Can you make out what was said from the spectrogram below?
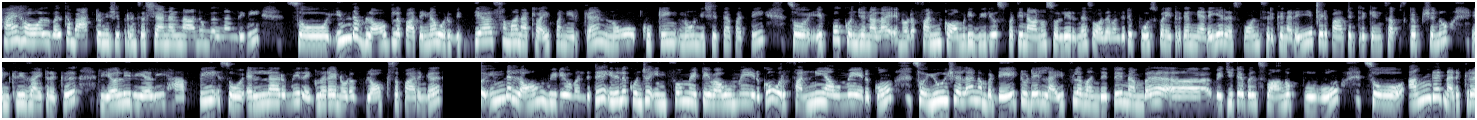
Hi all welcome back to Nishi princess channel நான் உங்கள் நந்தினி. ஸோ இந்த vlogல பார்த்தீங்கன்னா ஒரு வித்தியாசமாக நான் ட்ரை பண்ணியிருக்கேன் நோ குக்கிங் நோ நிஷித்தை பற்றி ஸோ இப்போ கொஞ்சம் நல்லா என்னோட ஃபன் காமெடி வீடியோஸ் பற்றி நானும் சொல்லியிருந்தேன். ஸோ அதை வந்துட்டு போஸ்ட் பண்ணிட்டு இருக்கேன். நிறைய ரெஸ்பான்ஸ் இருக்குது நிறைய பேர் பார்த்துட்டு இருக்கேன். சப்ஸ்கிரிப்ஷனும் இன்க்ரீஸ் ஆகிட்டு இருக்கு. ரியலி ரியலி ஹாப்பி ஸோ எல்லாருமே ரெகுலராக என்னோட பிளாக்ஸை பாருங்கள் பாருங்க. ஸோ இந்த லாங் வீடியோ வந்துட்டு இதில் கொஞ்சம் இன்ஃபர்மேட்டிவாகவுமே இருக்கும் ஒரு ஃபன்னியாகவுமே இருக்கும். ஸோ யூஸ்வலாக நம்ம டே டு டே லைஃப்பில் வந்துட்டு நம்ம வெஜிடபிள்ஸ் வாங்க போவோம். ஸோ அங்கே நடக்கிற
